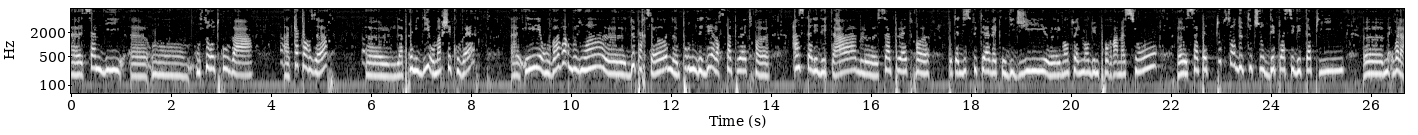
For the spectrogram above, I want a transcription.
Euh, samedi, euh, on, se retrouve à, 14h euh, l'après-midi au marché couvert et on va avoir besoin de personnes pour nous aider. Alors ça peut être installer des tables, ça peut être peut-être discuter avec le DJ éventuellement d'une programmation, ça peut être toutes sortes de petites choses, déplacer des tapis, voilà.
